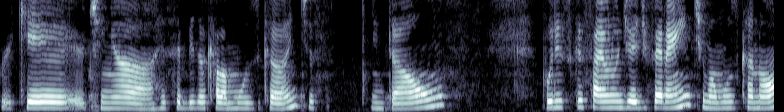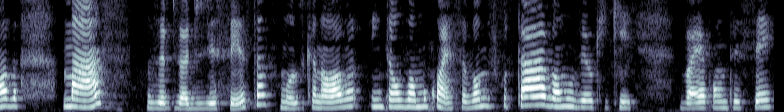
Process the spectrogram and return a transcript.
porque eu tinha recebido aquela música antes. Então, por isso que saiu num dia diferente, uma música nova, mas os episódios de sexta, música nova, então vamos com essa. Vamos escutar, vamos ver o que, que vai acontecer.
